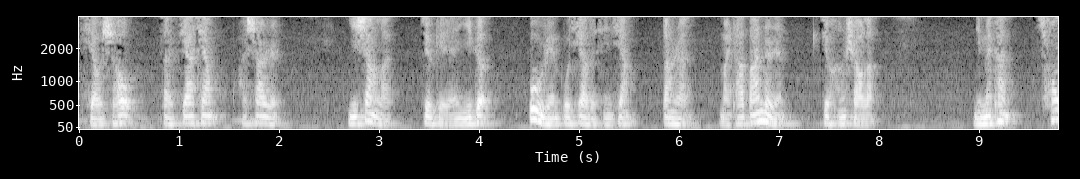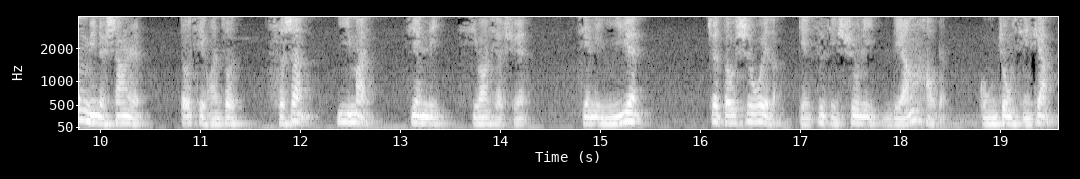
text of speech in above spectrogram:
小时候在家乡还杀人，一上来就给人一个不仁不孝的形象。当然，买他单的人就很少了。你们看。聪明的商人都喜欢做慈善义卖，建立希望小学，建立医院，这都是为了给自己树立良好的公众形象。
